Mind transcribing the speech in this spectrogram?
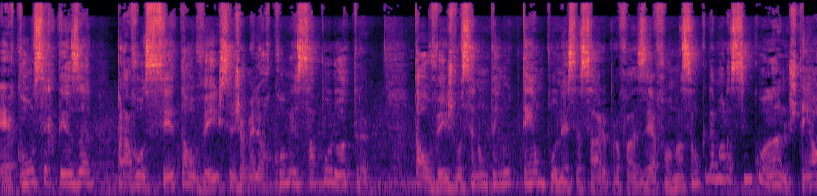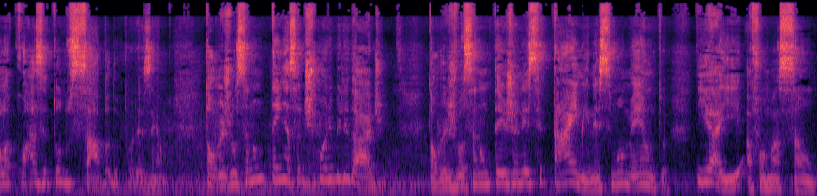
É, com certeza, para você, talvez seja melhor começar por outra. Talvez você não tenha o tempo necessário para fazer a formação, que demora cinco anos. Tem aula quase todo sábado, por exemplo. Talvez você não tenha essa disponibilidade. Talvez você não esteja nesse timing, nesse momento. E aí a formação,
